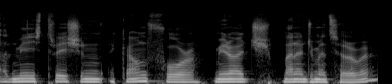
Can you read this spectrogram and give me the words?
administration account for Mirage Management Server.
